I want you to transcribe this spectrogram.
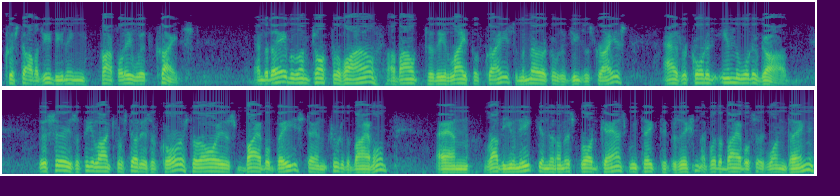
Christology dealing properly with Christ. And today we're going to talk for a while about the life of Christ and the miracles of Jesus Christ as recorded in the Word of God. This series of theological studies, of course, are always Bible-based and true to the Bible, and rather unique in that on this broadcast we take the position that where the Bible says one thing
